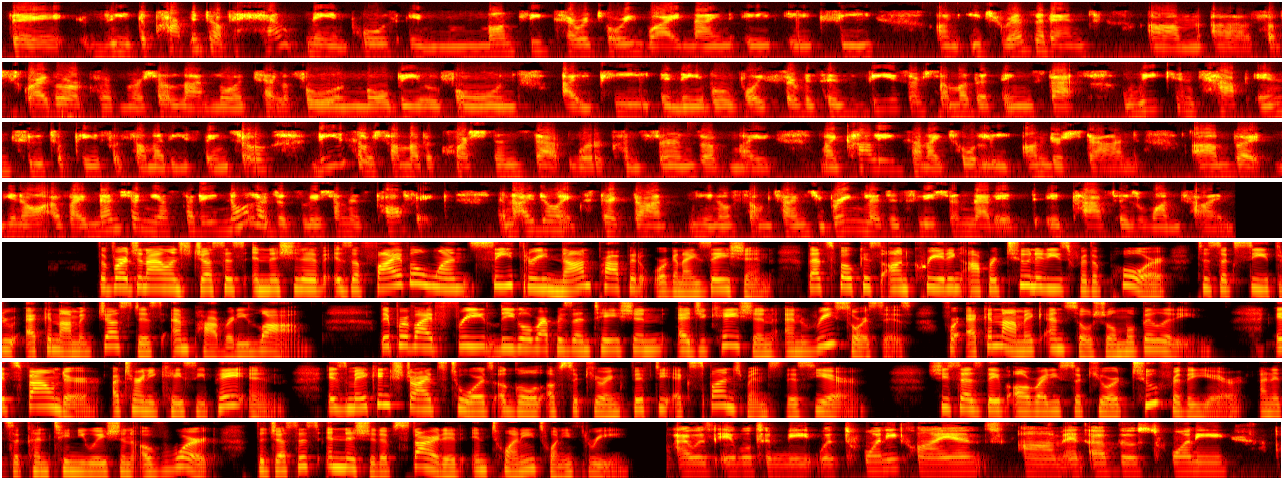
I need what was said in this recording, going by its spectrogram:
the, the Department of Health may impose a monthly territory-wide 988 fee on each resident um, subscriber or commercial landlord telephone, mobile phone, IP enabled voice services. These are some of the things that we can tap into to pay for some of these things. So these are some of the questions that were concerns of my my colleagues, and I totally understand. Um, but you know, as I mentioned yesterday, no legislation is perfect, and I don't expect that. You know, sometimes you bring legislation that it it passes one time. The Virgin Islands Justice Initiative is a 501c3 nonprofit organization that's focused on creating opportunities for the poor to succeed through economic justice and poverty law. They provide free legal representation, education, and resources for economic and social mobility. Its founder, attorney Casey Payton, is making strides towards a goal of securing 50 expungements this year. She says they've already secured two for the year, and it's a continuation of work the Justice Initiative started in 2023. I was able to meet with 20 clients, um, and of those 20,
